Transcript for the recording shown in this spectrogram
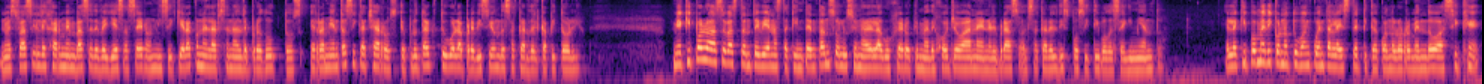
No es fácil dejarme en base de belleza cero, ni siquiera con el arsenal de productos, herramientas y cacharros que Plutarch tuvo la previsión de sacar del Capitolio. Mi equipo lo hace bastante bien hasta que intentan solucionar el agujero que me dejó Joanna en el brazo al sacar el dispositivo de seguimiento. El equipo médico no tuvo en cuenta la estética cuando lo remendó, así que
